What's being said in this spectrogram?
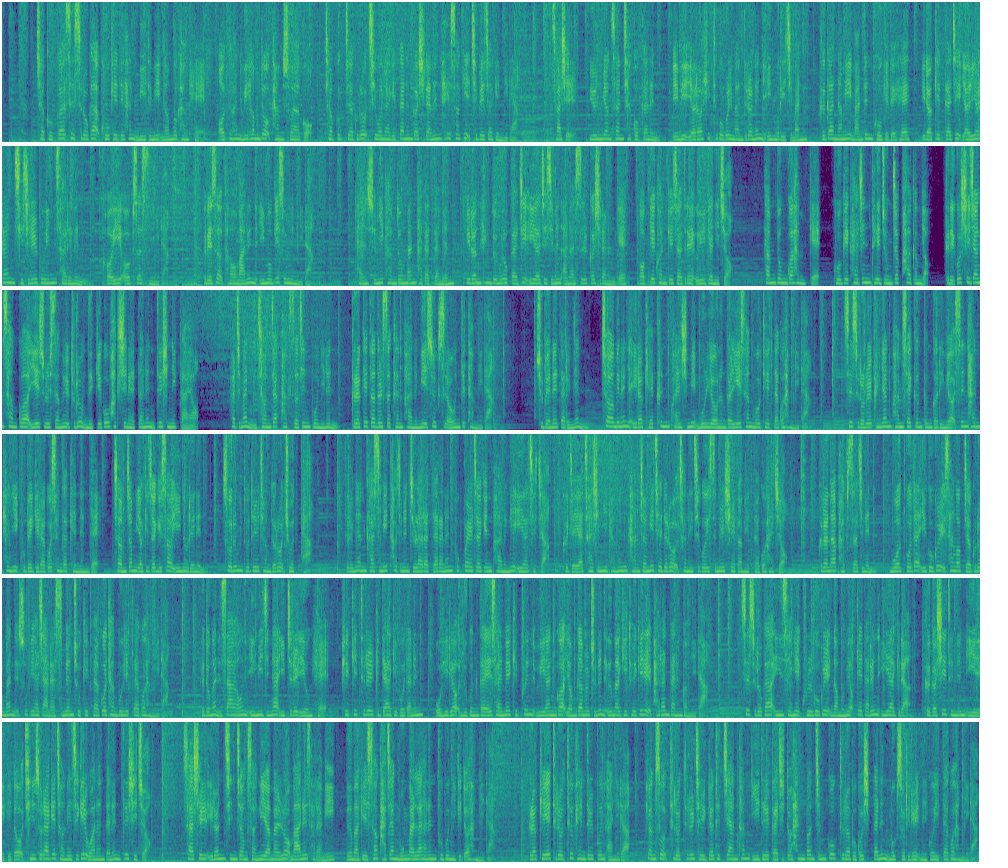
작곡가 스스로가 곡에 대한 믿음이 너무 강해 어떠한 위험도 감수하고 적극적으로 지원하겠다는 것이라는 해석이 지배적입니다. 사실 윤명산 작곡가는 이미 여러 히트곡을 만들어낸 인물이지만 그가 남이 만든 곡에 대해 이렇게까지 열렬한 지지를 보인 사례는 거의 없었습니다. 그래서 더 많은 이목이 쏠립니다. 단순히 감동만 받았다면 이런 행동으로까지 이어지지는 않았을 것이라는 게 업계 관계자들의 의견이죠. 감동과 함께 곡에 가진 대중적 파급력, 그리고 시장 성과 예술성을 두루 느끼고 확신했다는 뜻이니까요. 하지만 정작 박서진 본인은 그렇게 떠들썩한 반응이 쑥스러운 듯합니다. 주변에 따르면 처음에는 이렇게 큰 관심이 몰려오는 걸 예상 못했다고 합니다. 스스로를 그냥 밤새 끙끙거리며 쓴 한 편이 고백이라고 생각했는데 점점 여기저기서 이 노래는 소름 돋을 정도로 좋다. 들으면 가슴이 터지는 줄 알았다라는 폭발적인 반응이 이어지자 그제야 자신이 담은 감정이 제대로 전해지고 있음을 실감했다고 하죠. 그러나 박서진은 무엇보다 이 곡을 상업적으로만 소비하지 않았으면 좋겠다고 당부했다고 합니다. 그동안 쌓아온 이미지나 입지를 이용해 빅히트를 기대하기보다는 오히려 누군가의 삶에 깊은 위안과 영감을 주는 음악이 되기를 바란다는 겁니다. 스스로가 인생의 굴곡을 넘으며 깨달은 이야기라 그것이 듣는 이에게도 진솔하게 전해지길 원한다는 뜻이죠. 사실 이런 진정성이야말로 많은 사람이 음악에서 가장 목말라 하는 부분이기도 합니다. 그렇기에 트로트 팬들뿐 아니라 평소 트로트를 즐겨 듣지 않던 이들까지도 한 번쯤 꼭 들어보고 싶다는 목소리를 내고 있다고 합니다.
